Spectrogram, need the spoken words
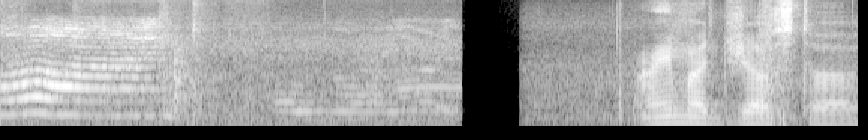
Hi. Oh no, I'm a just uh,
